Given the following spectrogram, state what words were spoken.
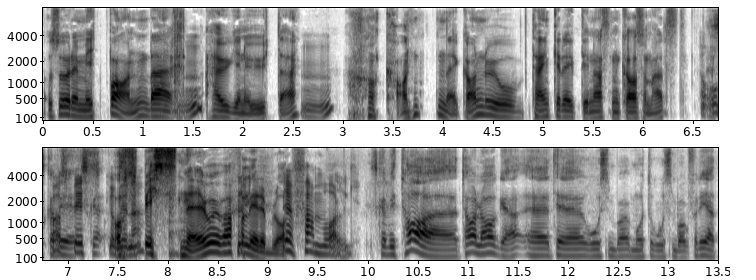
Og så er det midtbanen der mm. Haugen er ute. Mm. Og kantene kan du jo tenke deg til nesten hva som helst. Og vi- spiss skal- Og spissen er jo i hvert fall i det blå. Det er fem valg. Skal vi ta, ta laget eh, til Rosenborg, mot Rosenborg? fordi at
